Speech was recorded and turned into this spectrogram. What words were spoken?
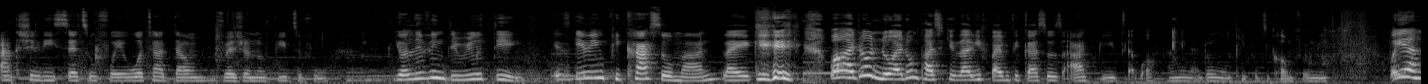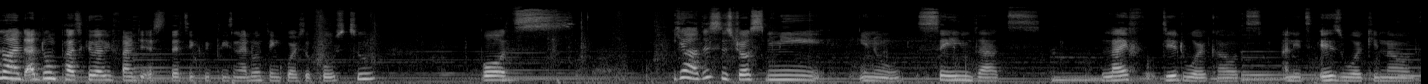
actually settle for a watered down version of beautiful. You're living the real thing. It's giving Picasso, man. Like, well, I don't know. I don't particularly find Picasso's art beautiful. I mean, I don't want people to come for me. But yeah, no, I, I don't particularly find it aesthetically pleasing. I don't think we're supposed to. But yeah, this is just me, you know, saying that life did work out and it is working out.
